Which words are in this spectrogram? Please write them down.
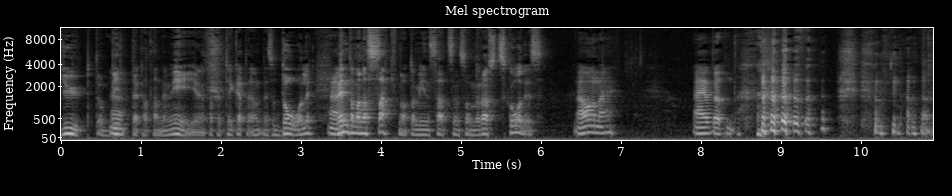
djupt och bittert att han är med i den. För att jag tycker att den är så dålig. Jag vet inte om han har sagt något om insatsen som röstskådis. Ja, nej. Nej, jag vet inte. Men,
